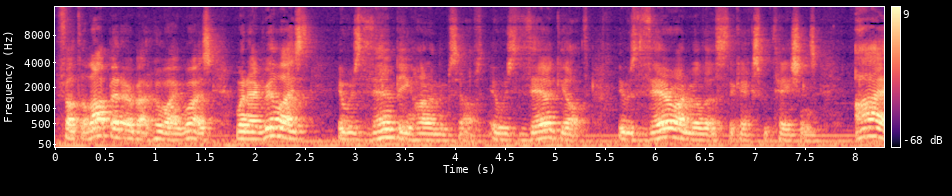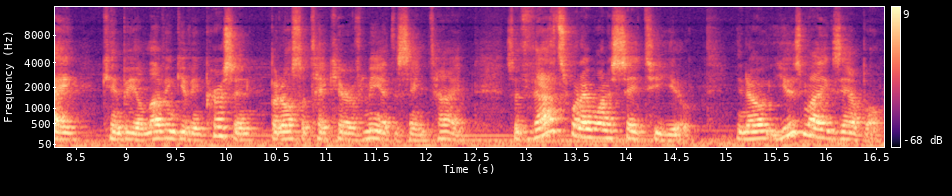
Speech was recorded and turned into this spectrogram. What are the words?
Felt a lot better about who I was when I realized it was them being hard on themselves. It was their guilt. It was their unrealistic expectations. I can be a loving, giving person, but also take care of me at the same time. So that's what I want to say to you. You know, use my example.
